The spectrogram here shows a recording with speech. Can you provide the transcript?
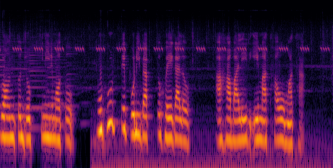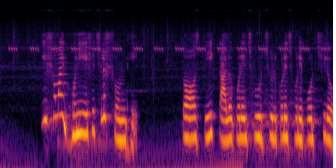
গ্রন্থ যক্ষিণীর মতো মুহূর্তে পরিব্যাপ্ত হয়ে গেল। আহাবালির এ মাথা ও মাথা। এই সময় ঘনিয়ে এসেছিল সন্ধে। দশ দিক কালো করে ঝুরঝুর করে ঝরে পড়ছিল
